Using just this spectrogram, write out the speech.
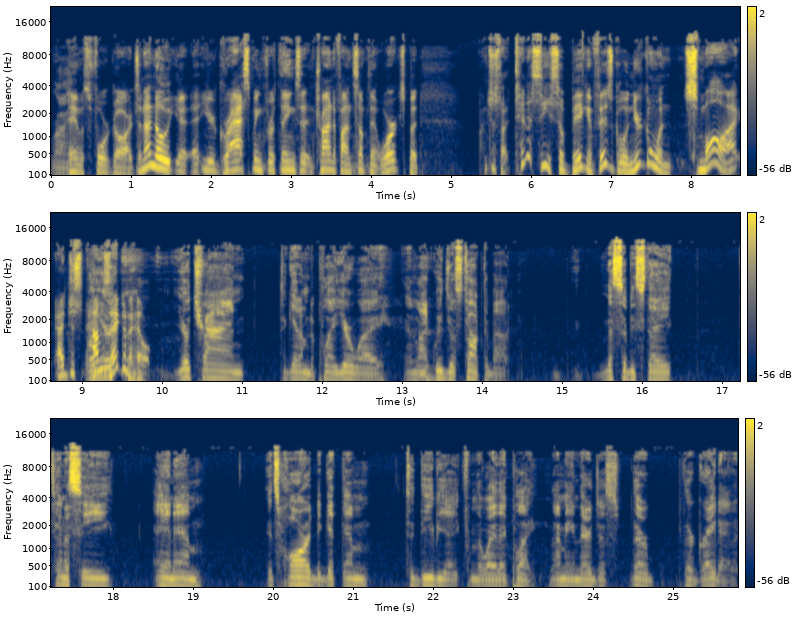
Right. and it was four guards. And I know uh, you're grasping for things and trying to find something that works, but I'm just like Tennessee is so big and physical, and you're going small. I, I just Well, how that going to help? You're trying to get them to play your way, and like we just talked about, Mississippi State, Tennessee, A and M. It's hard to get them to deviate from the way they play. I mean, they're just they're they're great at it.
